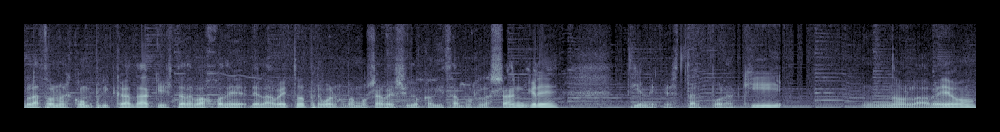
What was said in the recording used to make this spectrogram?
la zona es complicada, aquí está debajo de, del abeto, pero bueno, vamos a ver si localizamos la sangre, tiene que estar por aquí, no la veo,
